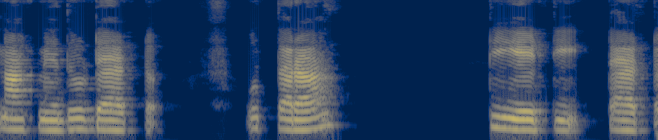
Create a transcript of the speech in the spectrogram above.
ನಾಲ್ಕನೇದು, ಡ್ಯಾಟ್. ಉತ್ತರ, ಟಿ ಎ ಟಿ, ಟ್ಯಾಟ್.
